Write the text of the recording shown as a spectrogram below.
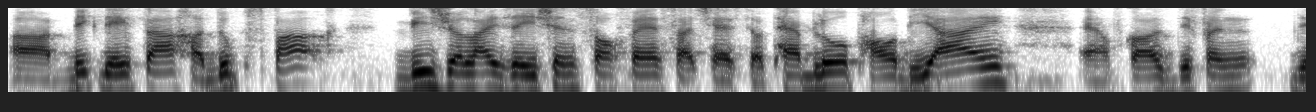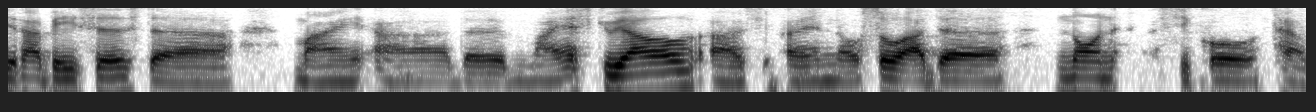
uh, big data, Hadoop Spark, visualization software such as your Tableau, Power BI, and of course different databases, the my uh, the MySQL uh, and also other non-SQL uh,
